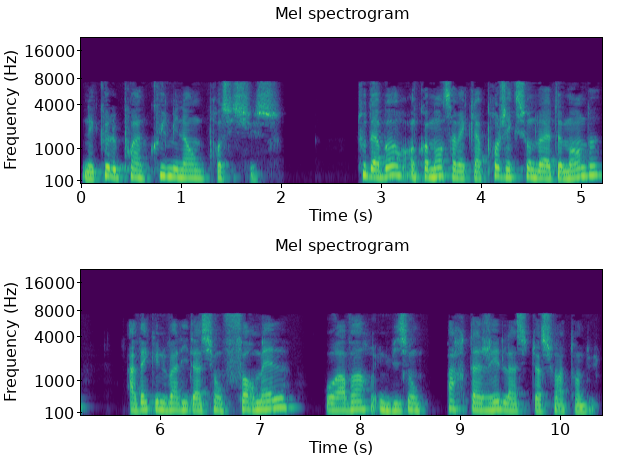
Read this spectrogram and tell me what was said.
n'est que le point culminant du processus. Tout d'abord, on commence avec la projection de la demande, avec une validation formelle pour avoir une vision partagée de la situation attendue.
